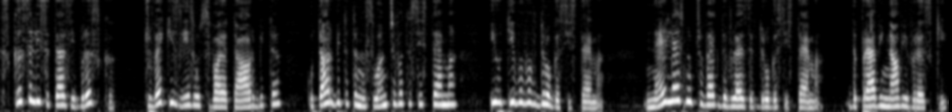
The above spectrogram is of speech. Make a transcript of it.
Скъса ли се тази връзка, човек излиза от своята орбита, от орбитата на Слънчевата система и отива в друга система. Не е лесно човек да влезе в друга система, да прави нови връзки,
